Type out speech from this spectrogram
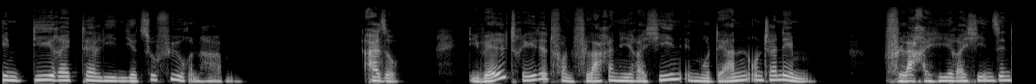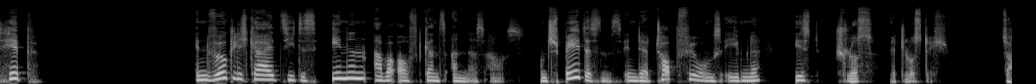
in direkter Linie zu führen haben. Also, die Welt redet von flachen Hierarchien in modernen Unternehmen. Flache Hierarchien sind hip. In Wirklichkeit sieht es innen aber oft ganz anders aus. Und spätestens in der Top-Führungsebene ist Schluss mit lustig. So,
